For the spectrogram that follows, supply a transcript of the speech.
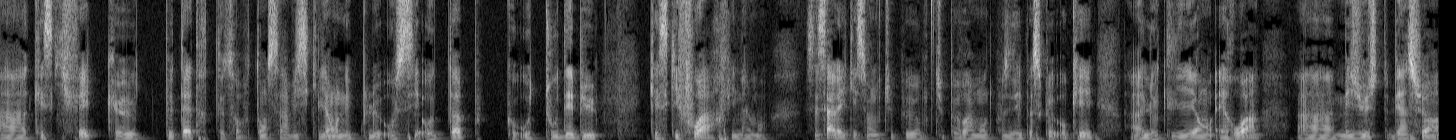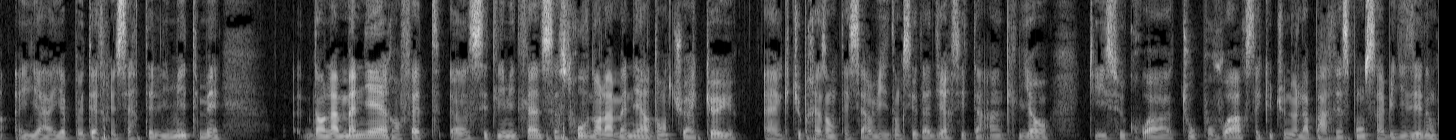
Euh, Qu'est-ce qui fait que peut-être ton service client n'est plus aussi au top qu'au tout début? Qu'est-ce qui foire finalement? C'est ça la question que tu peux, tu peux vraiment te poser. Parce que, ok, euh, le client est roi, euh, mais juste, bien sûr, il y a, peut-être une certaine limite, mais dans la manière, en fait, euh, cette limite-là, ça se trouve dans la manière dont tu accueilles euh, que tu présentes tes services. Donc, c'est-à-dire, si tu as un client qui se croit tout pouvoir, c'est que tu ne l'as pas responsabilisé. Donc,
